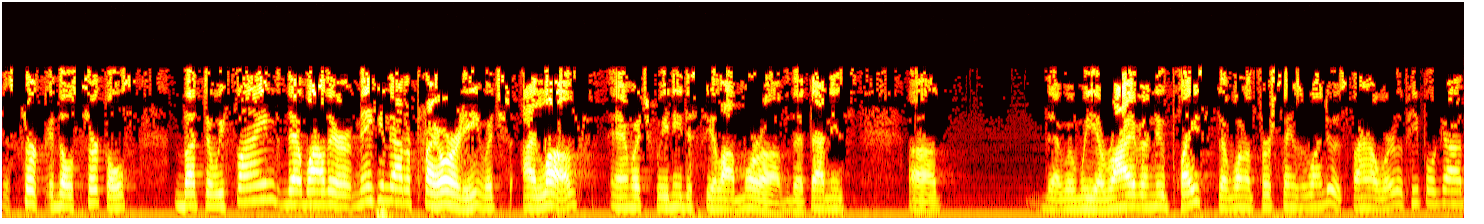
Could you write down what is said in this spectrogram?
in those circles. But we find that while they're making that a priority, which I love, and which we need to see a lot more of, that that needs uh, that when we arrive in a new place, that one of the first things we want to do is find out where are the people of God,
